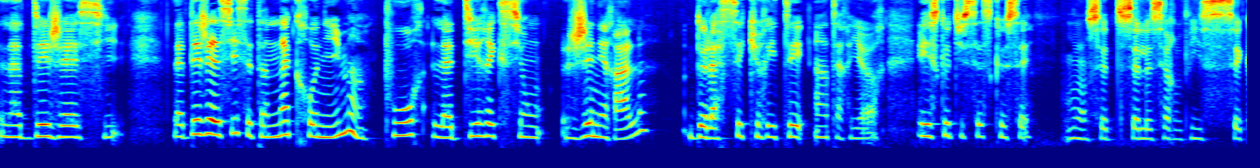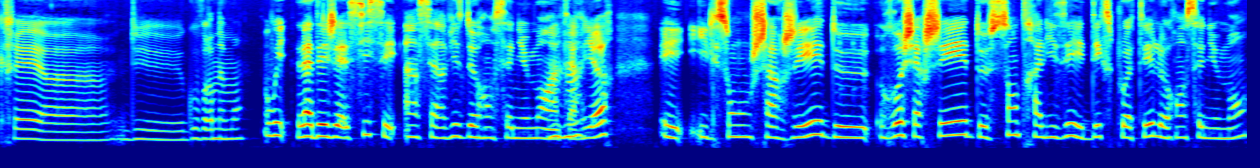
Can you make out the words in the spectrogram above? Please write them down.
La DGSI. La DGSI, c'est un acronyme pour la Direction générale de la sécurité intérieure. Et est-ce que tu sais ce que c'est? Bon, c'est le service secret euh, du gouvernement. Oui, la DGSI, c'est un service de renseignement Mhm. intérieur et ils sont chargés de rechercher, de centraliser et d'exploiter le renseignement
